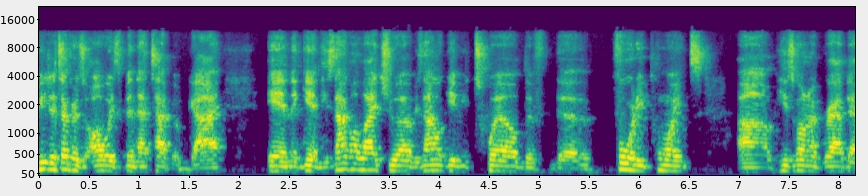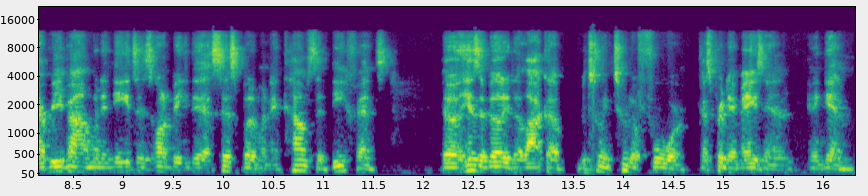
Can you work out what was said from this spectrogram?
PJ Tucker's always been that type of guy. And again, he's not going to light you up. He's not going to give you 12 the, the 40 points. Um, he's going to grab that rebound when it needs. It's going to be the assist. But when it comes to defense, the, his ability to lock up between two to four is pretty amazing. And again,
